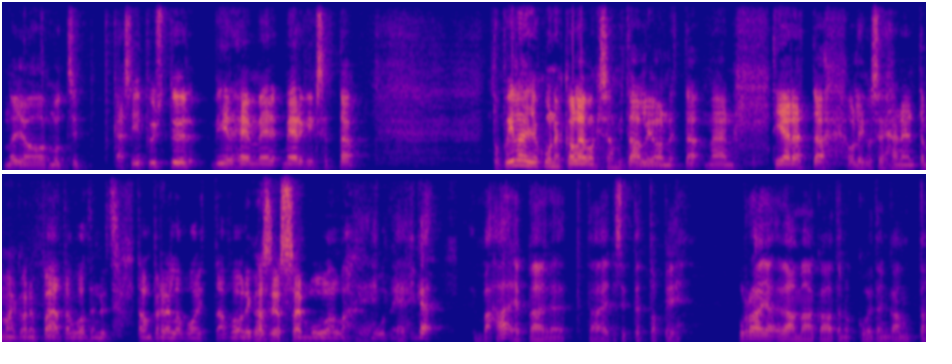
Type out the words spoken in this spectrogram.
No joo, mutta sitten käsi pystyy virheen merkiksi, että Topilla jokunen Kalevan mitali on, että mä en tiedä, että oliko se hänen tämän kauden päätavoite nyt Tampereella voittaa, vai oliko se jossain muualla eh, Ehkä vähän epäilen, että tämä ei sitten Topi uraa ja elämää kaatanut kuitenkaan, mutta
